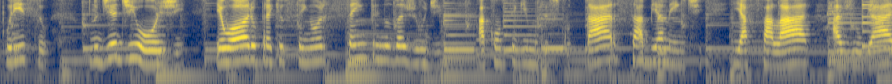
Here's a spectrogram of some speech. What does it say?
Por isso, no dia de hoje, eu oro para que o Senhor sempre nos ajude a conseguirmos escutar sabiamente e a falar, a julgar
